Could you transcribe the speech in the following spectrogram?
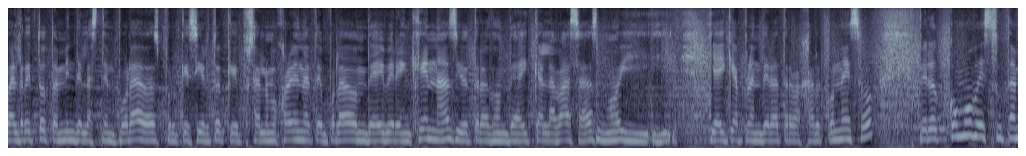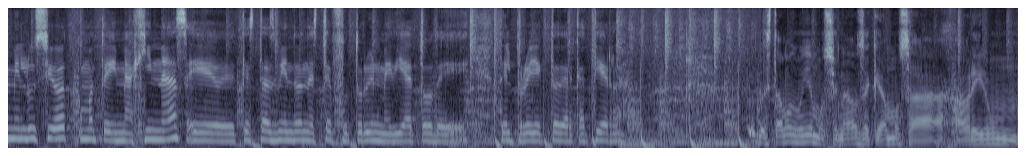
al reto también de las temporadas, porque es cierto que pues a lo mejor hay una temporada donde hay berenjenas y otra donde hay calabazas, ¿no? Y, hay que aprender a trabajar con eso. Pero ¿cómo ves tú también, Lucio? ¿Cómo te imaginas eh, que estás viendo en este futuro inmediato de, del proyecto de Arcatierra? Estamos muy emocionados de que vamos a abrir un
